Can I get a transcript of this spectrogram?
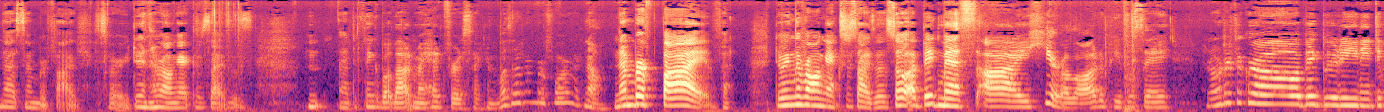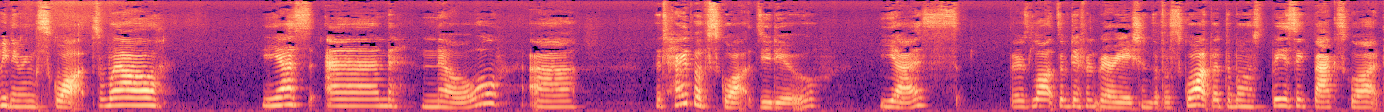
That's number five. Sorry, doing the wrong exercises. I had to think about that in my head for a second. Was that number four? No. Number five, doing the wrong exercises. So, a big myth I hear a lot of people say in order to grow a big booty, you need to be doing squats. Well, yes and no. Uh, the type of squats you do, yes, there's lots of different variations of a squat, but the most basic back squat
